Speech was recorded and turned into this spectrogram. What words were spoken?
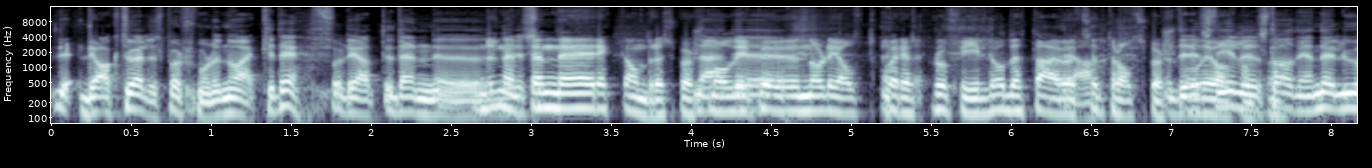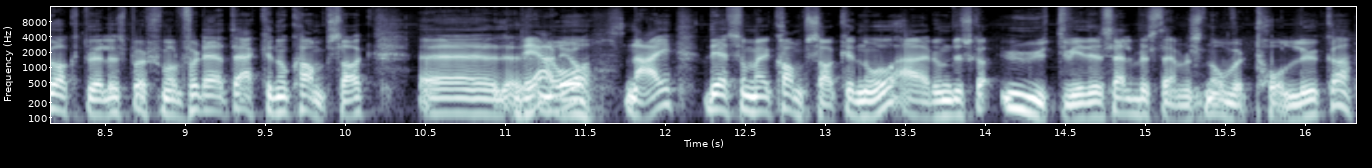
Det aktuelle spørsmålet nå er ikke det. fordi at den... Eh, du nevnte en eh, rekke andre spørsmål Nei, det, når det gjaldt KrFs profil, og dette er jo et ja, sentralt spørsmål. Det stiller stadig en del uaktuelle spørsmål, for det er ikke noe kampsak. Eh, det er nå, det jo. Nei, det som er kampsaken nå, er om du skal utvide selvbestemmelsen over tolv uker.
